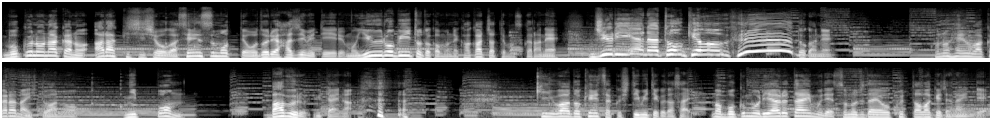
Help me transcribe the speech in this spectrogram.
僕の中の荒木師匠がセンス持って踊り始めている。もうユーロビートとかもね、かかっちゃってますからね。ジュリアナ東京フーとかね。この辺わからない人はあの、日本バブルみたいな キーワード検索してみてください。まあ僕もリアルタイムでその時代を送ったわけじゃないんで、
